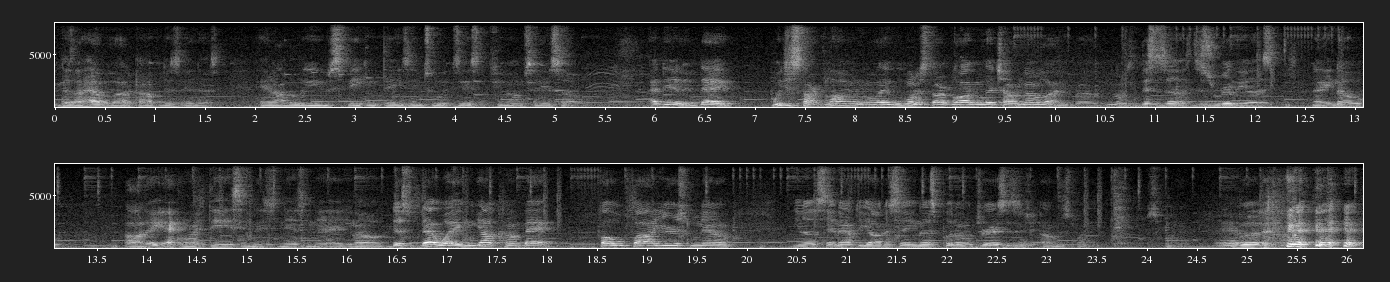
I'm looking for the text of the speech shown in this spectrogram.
because I have a lot of confidence in us, and I believe speaking things into existence. You know what I'm saying? So at the end of the day, we just start vlogging. Like we want to start vlogging, let y'all know, like, bro, you know, this is us. This is really us. Now you know. Oh, they acting like this and this and this and that. You know, this that way when y'all come back four, five years from now, you know, what I'm saying after y'all done seen us put on dresses and. I'm just playing. Just playing. yeah. But,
